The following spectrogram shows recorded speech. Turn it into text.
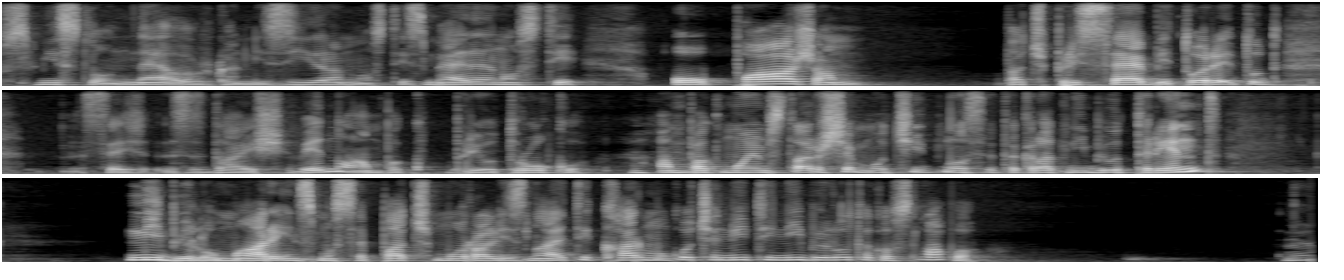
v smislu neorganiziranosti, zmedenosti, opažam pač pri sebi, torej tudi se zdaj še vedno, ampak pri otroku. -huh. Ampak mojim staršem očitno se takrat ni bil trend. Ni bilo mar in smo se pač morali znajti, kar mogoče niti ni bilo tako slabo. Ja.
